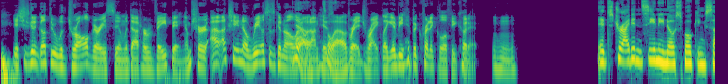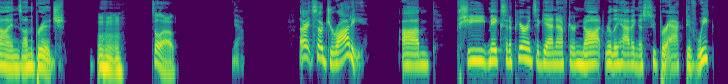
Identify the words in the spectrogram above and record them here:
Yeah, she's going to go through withdrawal very soon without her vaping. I'm sure. I, actually, no, Rios is going to allow Yeah, it on his allowed. bridge, right? Like, it'd be hypocritical if he couldn't. hmm It's true. I didn't see any no smoking signs on the bridge. hmm It's allowed. Yeah. All right. So Jurati, um, she makes an appearance again after not really having a super active week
